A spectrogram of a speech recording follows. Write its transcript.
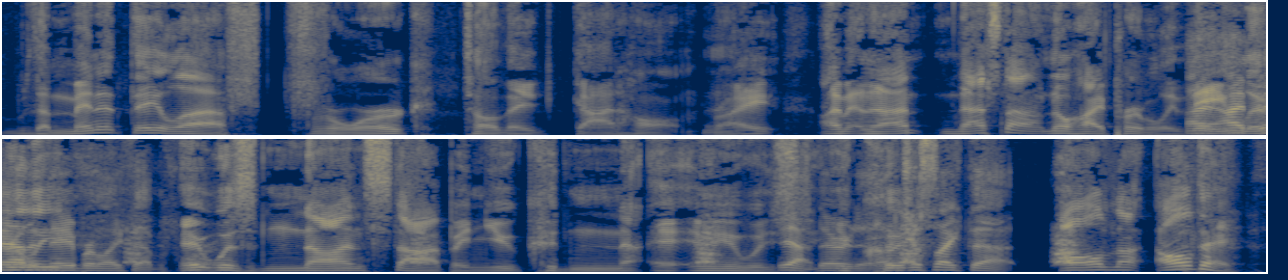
the minute they left for work till they got home. Right? I mean, I'm, that's not no hyperbole. They I, I've had a literally. neighbor like that before. it was nonstop, and you could not. I mean, it was Yeah, there it is. Just like that. all night, all day.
